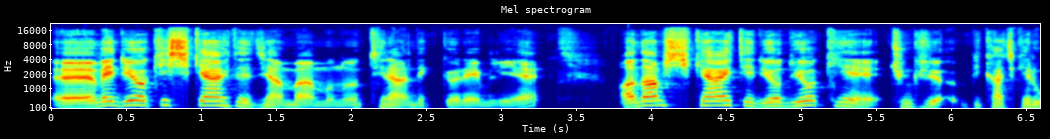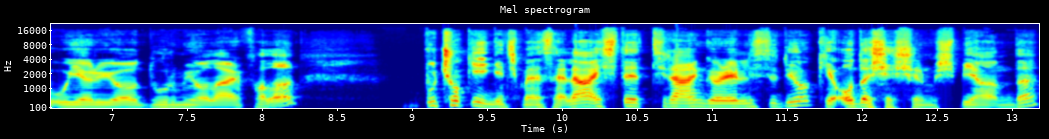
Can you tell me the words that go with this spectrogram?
Ee, ve diyor ki şikayet edeceğim ben bunu trendeki görevliye. Adam şikayet ediyor diyor ki çünkü birkaç kere uyarıyor durmuyorlar falan. Bu çok ilginç mesela. İşte tren görevlisi diyor ki o da şaşırmış bir anda.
